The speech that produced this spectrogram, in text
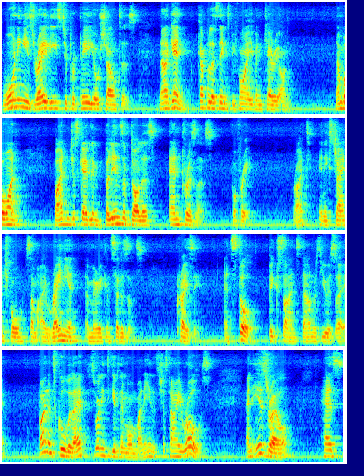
warning Israelis to prepare your shelters. Now, again, a couple of things before I even carry on. Number one, Biden just gave them billions of dollars and prisoners for free, right? In exchange for some Iranian American citizens. Crazy. And still, big signs down with USA. Biden's cool with that. He's willing to give them more money. That's just how he rolls. And Israel has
